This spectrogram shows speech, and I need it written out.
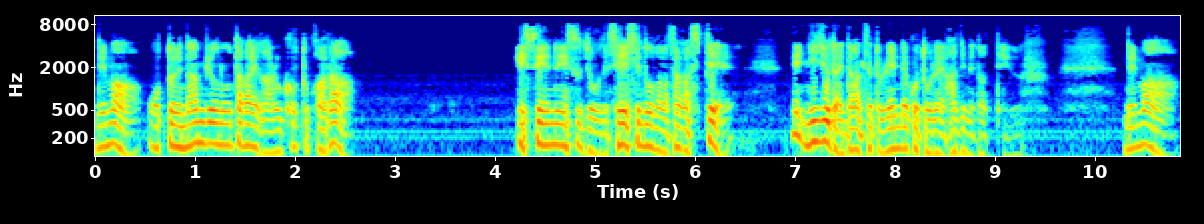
で、まあ、夫に難病の疑いがあることから、SNS 上で精子ドナーを探して、で、20代男性と連絡を取り始めたっていう。で、まあ、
